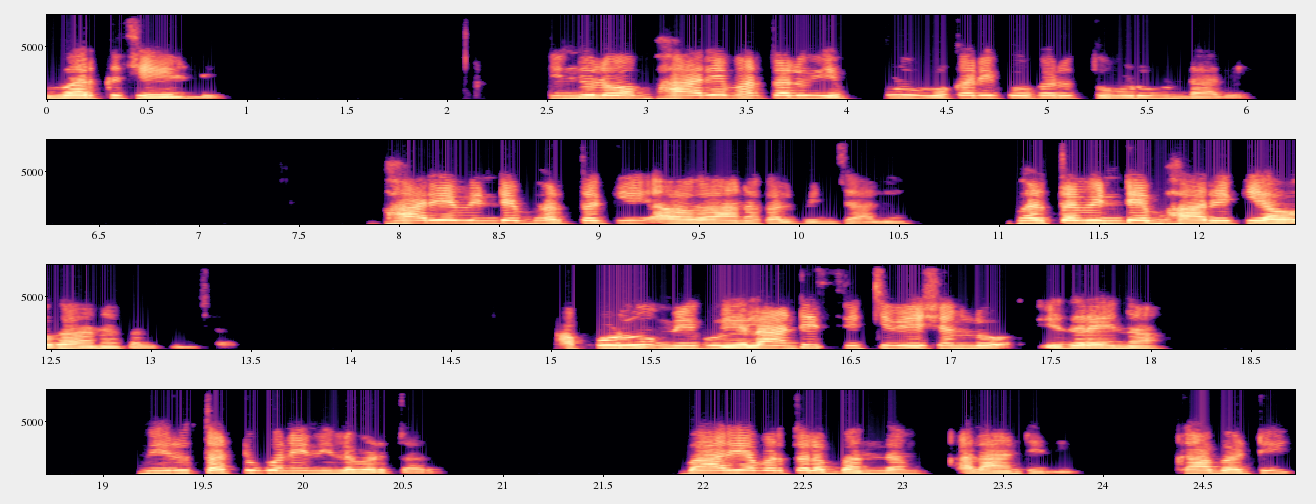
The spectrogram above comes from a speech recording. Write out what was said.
వర్క్ చేయండి. ఇందులో భార్య భర్తలు ఎప్పుడు ఒకరికొకరు తోడు ఉండాలి. భార్య వింటే భర్తకి అవగాహన కల్పించాలి. భర్త వింటే భార్యకి అవగాహన కల్పించాలి. అప్పుడు మీకు ఎలాంటి సిచ్యువేషన్లో ఎదురైనా మీరు తట్టుకొని నిలబడతారు. భార్యాభర్తల బంధం అలాంటిది. కాబట్టి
